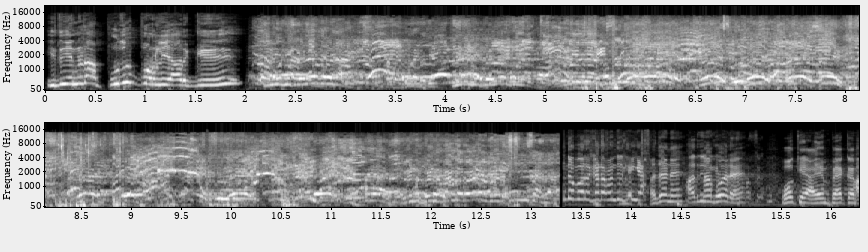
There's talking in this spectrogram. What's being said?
இது என்னடா புது பொருளியா இருக்கு அதானே? நான் போறேன். ஓகே ஐ எம் பேக்கப்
